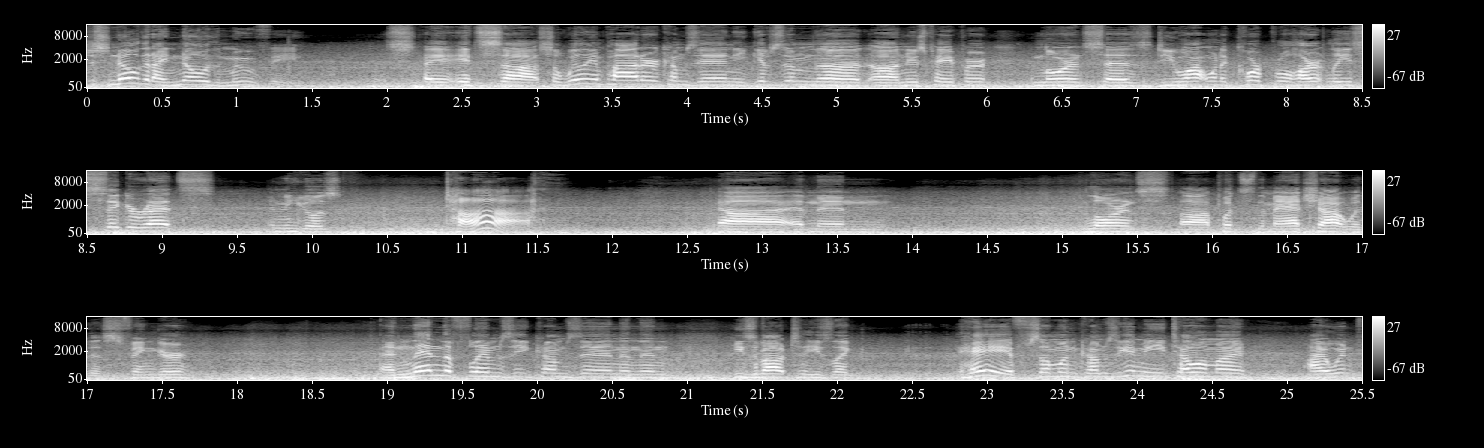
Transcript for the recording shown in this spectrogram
just know that I know the movie. It's, uh, so William Potter comes in. He gives them the uh, newspaper, and Lawrence says, "Do you want one of Corporal Hartley's cigarettes?" And he goes, "Ta." Uh, and then Lawrence uh, puts the match out with his finger, and then the flimsy comes in, and then he's about to he's like hey if someone comes to get me tell him i i went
